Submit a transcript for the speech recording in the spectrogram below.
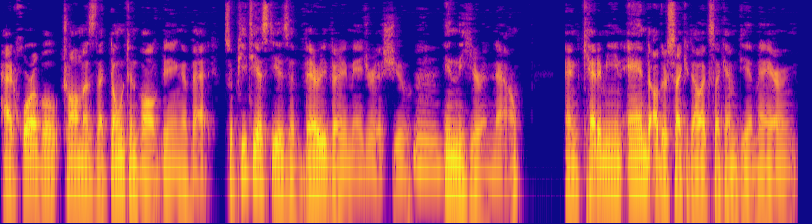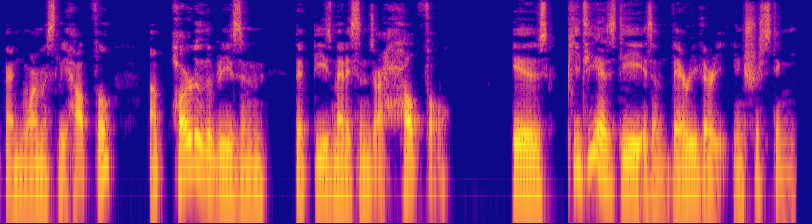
had horrible traumas that don't involve being a vet. So PTSD is a very, very major issue Mm. in the here and now. And ketamine and other psychedelics like MDMA are enormously helpful. Um, part of the reason that these medicines are helpful is PTSD is a very, very interesting,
